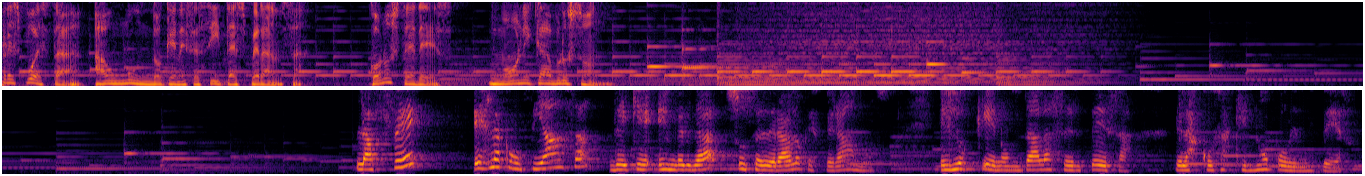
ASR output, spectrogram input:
respuesta a un mundo que necesita esperanza. Con ustedes, Mónica Brusón. La fe es la confianza de que en verdad sucederá lo que esperamos. Es lo que nos da la certeza de las cosas que no podemos ver.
